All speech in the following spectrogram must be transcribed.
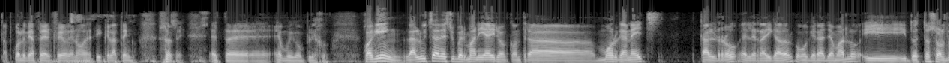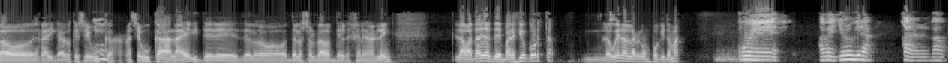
Tampoco le voy a hacer feo de no decir que las tengo. No sé. Esto es, muy complejo. Joaquín, la lucha de Superman y Iron contra Morgan H. Tal Ro, el erradicador, como quieras llamarlo, y, todos estos soldados erradicados que se buscan. se busca la élite de, de, los, de los soldados del General Lane. ¿La batalla te pareció corta? ¿La hubiera alargado un poquito más? Pues, a ver, yo lo hubiera alargado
